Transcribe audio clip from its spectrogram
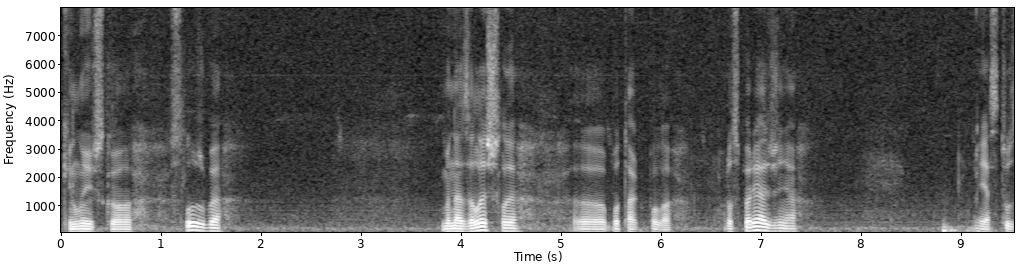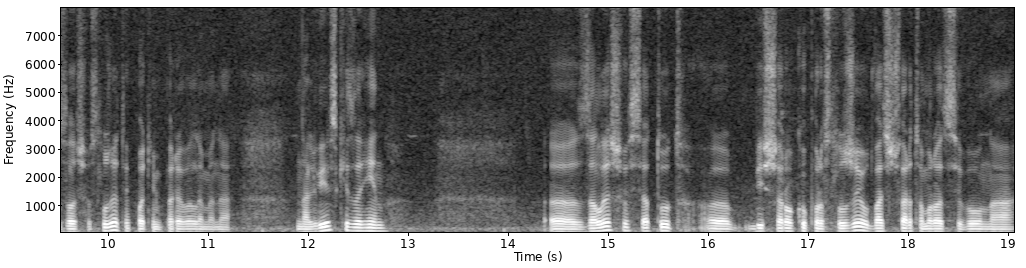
кінологічної служби. Мене залишили, бо так було розпорядження. Я тут залишив служити, потім перевели мене на Львівський загін. Е, Залишився тут, е, більше року прослужив. У 24-му році був на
